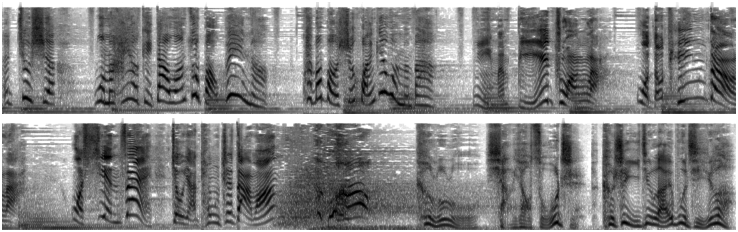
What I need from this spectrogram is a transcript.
呃，就是我们还要给大王做宝贝呢，快把宝石还给我们吧！你们别装了，我都听到了，我现在就要通知大王。不好！克鲁鲁想要阻止，可是已经来不及了。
